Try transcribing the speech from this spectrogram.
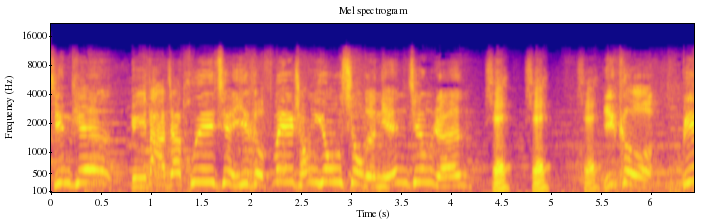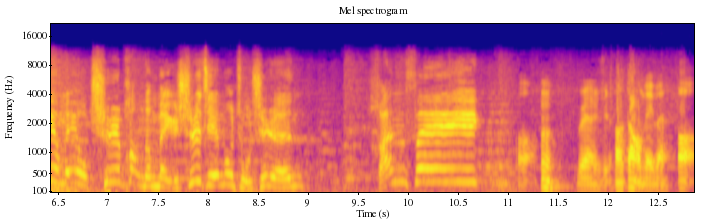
今天给大家推荐一个非常优秀的年轻人，谁谁谁？一个并没有吃胖的美食节目主持人，韩非。哦，嗯，不认识。啊，当我没问。哦。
